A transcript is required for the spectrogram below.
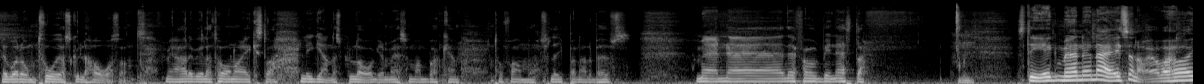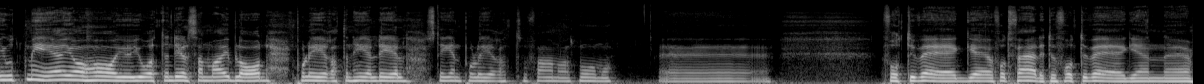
Det var de två jag skulle ha. Så att, men jag hade velat ha några extra liggandes på lager med som man bara kan ta fram och slipa när det behövs. Men eh, det får bli nästa Mm. steg. Men nej, sen har jag, vad har jag gjort mer? Jag har ju gjort en del San Maj-blad. Polerat en hel del. Stenpolerat så fan och hans mormor. Eh, fått iväg, eh, fått färdigt och fått iväg en eh,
